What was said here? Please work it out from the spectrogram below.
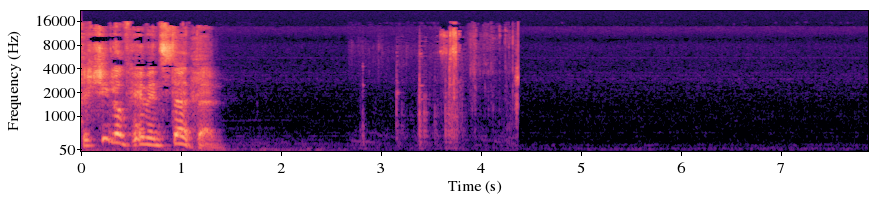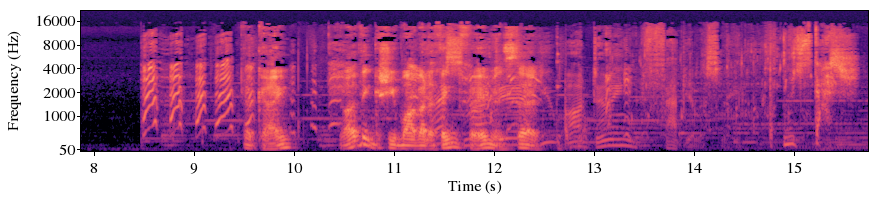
Did she love him instead then? Okay. I think she might have had a thing for him instead. You are doing fabulously. Moustache.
